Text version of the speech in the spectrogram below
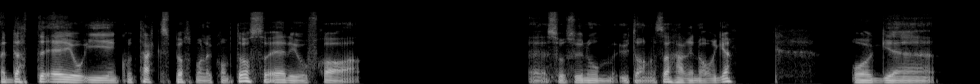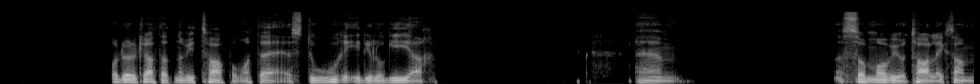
men dette er jo i en kontekst spørsmålet kom til oss, så er det jo fra eh, sosionomutdannelse her i Norge. Og, eh, og da er det klart at når vi tar på en måte store ideologier eh, så må vi jo ta liksom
